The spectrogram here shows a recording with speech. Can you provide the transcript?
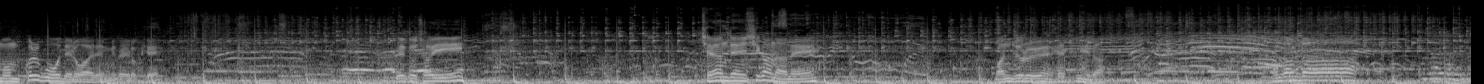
몸 끌고 내려와야 됩니다 이렇게. 그래도 저희 제한된 시간 안에 완주를 했습니다. 감사합니다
